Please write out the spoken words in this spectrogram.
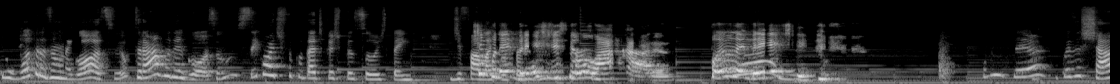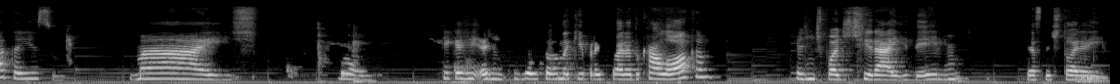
eu, vou trazer um negócio, eu trago o negócio. Eu não sei qual a dificuldade que as pessoas têm de falar. Tipo, lembrete de celular, cara. Põe um lembrete. Pois é, que coisa chata isso. Mas. Bom, o que, que a, gente, a gente voltando aqui para a história do Caloca, que a gente pode tirar aí dele, dessa história aí?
